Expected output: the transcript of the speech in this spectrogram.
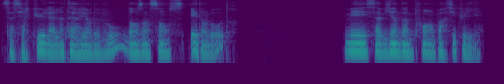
Ça circule à l'intérieur de vous, dans un sens et dans l'autre, mais ça vient d'un point en particulier.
